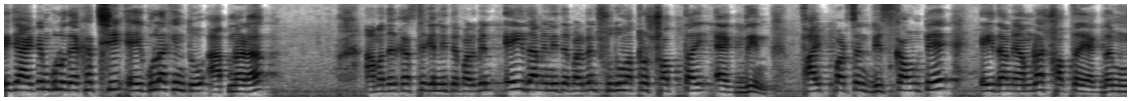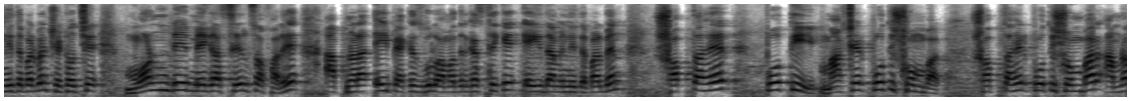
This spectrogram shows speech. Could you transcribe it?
এই যে আইটেমগুলো দেখাচ্ছি, এইগুলা কিন্তু আপনারা আমাদের কাছ থেকে নিতে পারবেন, এই দামে নিতে পারবেন শুধুমাত্র সপ্তাহে একদিন। ফাইভ পার্সেন্ট ডিসকাউন্টে এই দামে আমরা সপ্তাহে একদম নিতে পারবেন। সেটা হচ্ছে মন্ডে মেগা সেলস অফারে আপনারা এই প্যাকেজগুলো আমাদের কাছ থেকে এই দামে নিতে পারবেন। সপ্তাহের প্রতি মাসের প্রতি সোমবার, সপ্তাহের প্রতি সোমবার আমরা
